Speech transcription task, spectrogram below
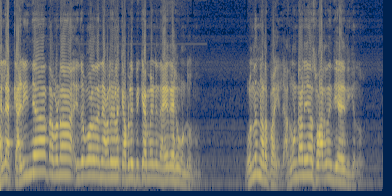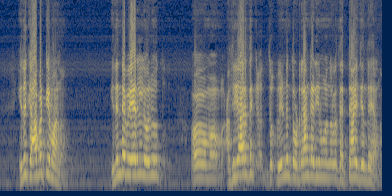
അല്ല കഴിഞ്ഞ തവണ ഇതുപോലെ തന്നെ ആളുകളെ കബളിപ്പിക്കാൻ വേണ്ടി നയരേഖ കൊണ്ടുവന്നു. ഒന്നും നടപ്പായില്ല. അതുകൊണ്ടാണ് ഞാൻ സ്വാഗതം ചെയ്യാതിരിക്കുന്നത്. ഇത് കാപട്യമാണ്. ഇതിന്റെ പേരിൽ ഒരു അധികാരത്തിൽ വീണ്ടും തുടരാൻ കഴിയുമോ എന്നുള്ള തെറ്റായ ചിന്തയാണ്.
